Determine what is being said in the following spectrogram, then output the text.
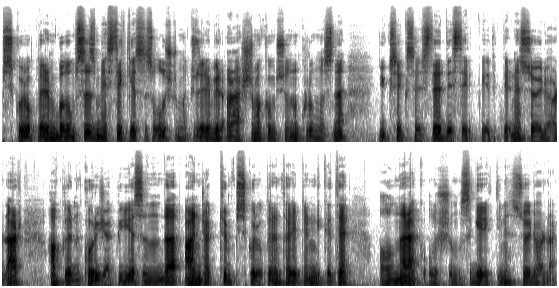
psikologların bağımsız meslek yasası oluşturmak üzere bir araştırma komisyonunun kurulmasını yüksek sesle desteklediklerini söylüyorlar. Haklarını koruyacak bir yasanın da ancak tüm psikologların taleplerinin dikkate alınarak oluşturulması gerektiğini söylüyorlar.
